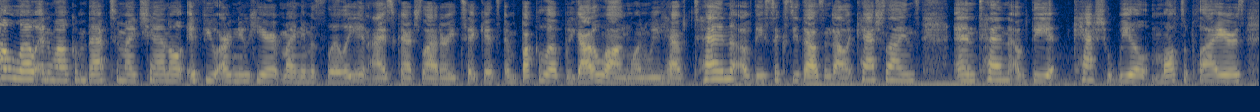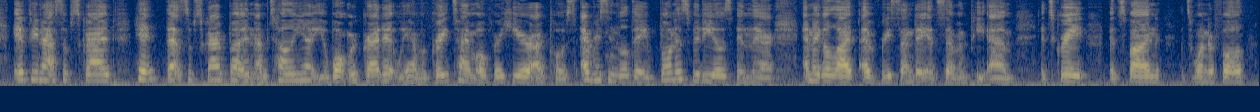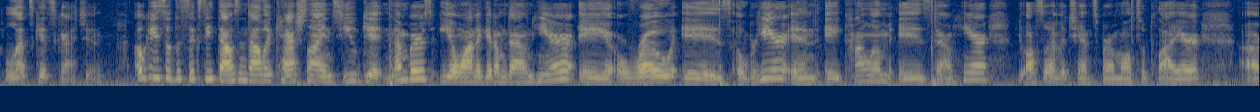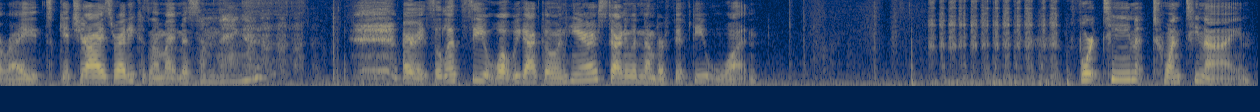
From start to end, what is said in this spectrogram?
Hello and welcome back to my channel. If you are new here, my name is Lilly and I scratch lottery tickets. And buckle up, we got a long one. We have 10 of the $60,000 cash lines and 10 of the cash wheel multipliers. If you're not subscribed, hit that subscribe button. I'm telling you, you won't regret it. We have a great time over here. I post every single day bonus videos in there and I go live every Sunday at 7 p.m. It's great, it's fun, it's wonderful. Let's get scratching. Okay, so the $60,000 cash lines, you get numbers. You want to get them down here. A row is over here and a column is down here. You also have a chance for a multiplier. All right, get your eyes ready because I might miss something. All right, so let's see what we got going here, starting with number 51. 1429.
